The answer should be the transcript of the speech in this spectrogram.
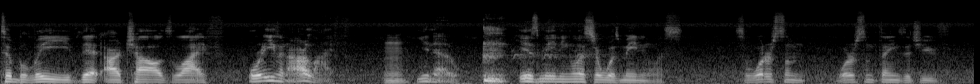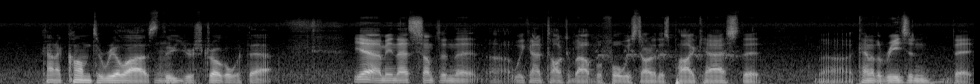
to believe that our child's life, or even our life, Mm. you know, is meaningless or was meaningless? So what are some what are some things that you've kind of come to realize through your struggle with that? Yeah, I mean that's something that uh, we kind of talked about before we started this podcast. That uh, kind of the reason that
